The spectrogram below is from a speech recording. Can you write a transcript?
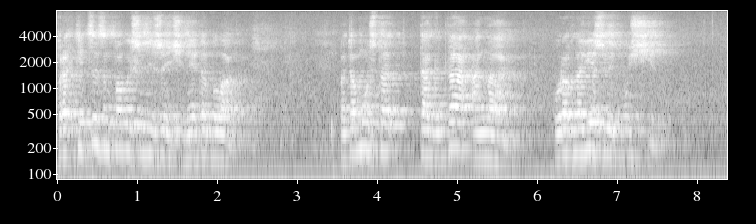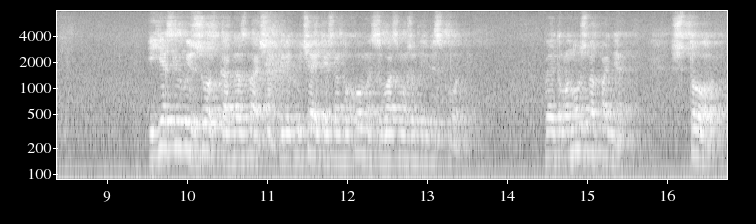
Практицизм повышенной женщины – это благо. Потому что тогда она уравновешивает мужчин. И если вы жестко, однозначно переключаетесь на духовность, у вас может быть бесплодие. Поэтому нужно понять, что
